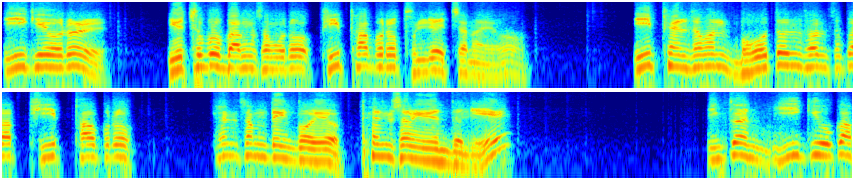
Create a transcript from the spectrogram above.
이기호를 유튜브 방송으로 비팝으로 분류했잖아요. 이 편성은 모든 선수가 비팝으로 편성된 거예요. 편성위원들이. 그러니까 이기호가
